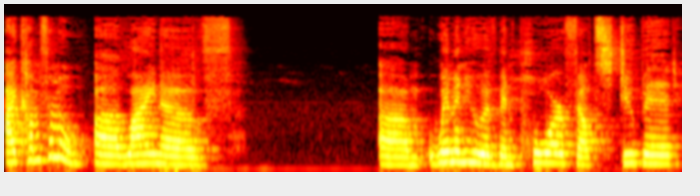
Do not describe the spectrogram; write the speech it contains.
I come from a, a line of um, women who have been poor, felt stupid,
